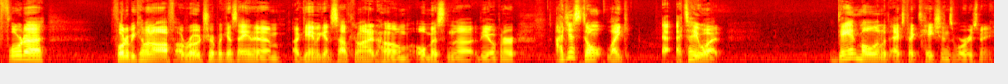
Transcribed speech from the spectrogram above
Florida. Florida be coming off a road trip against A and M, a game against South Carolina at home, Ole Miss in the the opener. I just don't like. I, I tell you what, Dan Mullen with expectations worries me,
